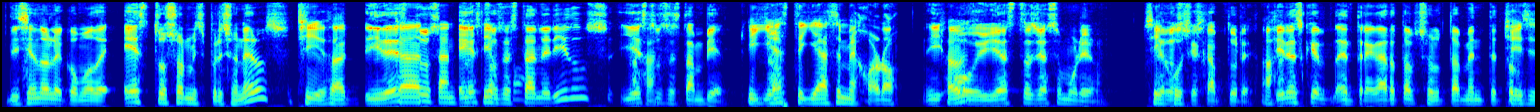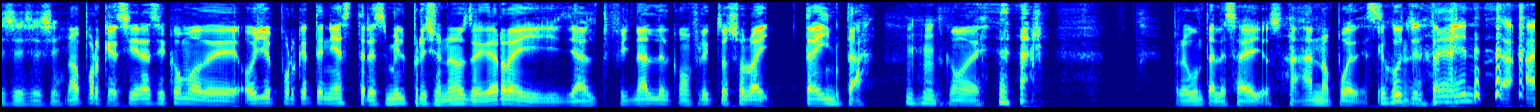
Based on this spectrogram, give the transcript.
diciéndole como de estos son mis prisioneros Sí, o sea, y de estos estos tiempo, están heridos y Ajá. estos están bien. Y ya ¿no? este ya se mejoró. Y, ¿sabes? o y estos ya se murieron. Sí, de los justo. que capturé. Ajá. Tienes que entregar absolutamente todo. sí, sí, sí, sí. ¿No? Porque si era así como de, oye, ¿por qué tenías 3.000 prisioneros de guerra y al final del conflicto solo hay 30? Ujú. Es como de, pregúntales a ellos. Ah, no puedes. Y justo también a-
